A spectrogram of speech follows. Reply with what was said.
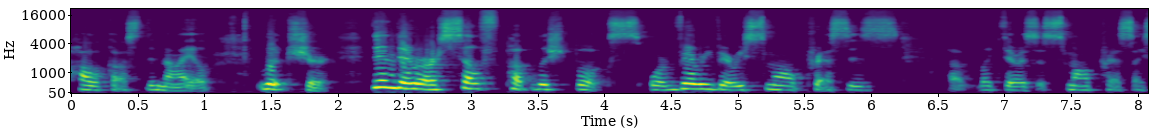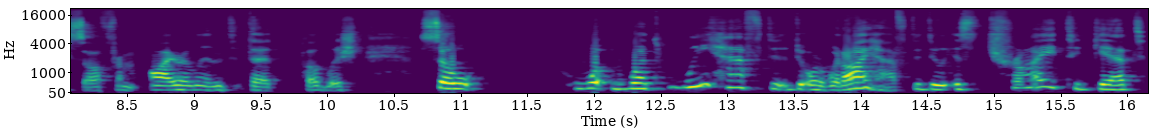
Holocaust denial literature. Then there are self published books or very, very small presses. Uh, like there is a small press I saw from Ireland that published. So, what, what we have to do, or what I have to do, is try to get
